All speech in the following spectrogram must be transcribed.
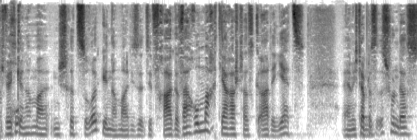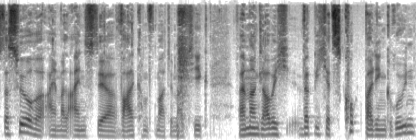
Ich würde gerne nochmal einen Schritt zurückgehen, nochmal diese die Frage, warum macht Jarasch das gerade jetzt? Ähm, ich glaube, das ist schon das, das höhere Einmaleins der Wahlkampfmathematik, weil man, glaube ich, wirklich jetzt guckt bei den Grünen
